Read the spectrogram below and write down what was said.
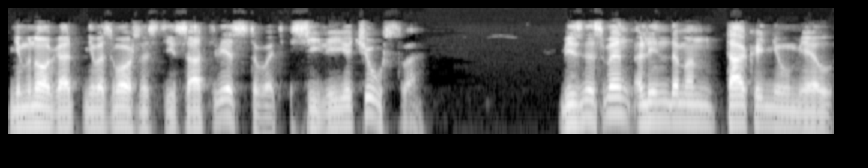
немного от невозможности соответствовать силе ее чувства. Бизнесмен Линдеман так и не умел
